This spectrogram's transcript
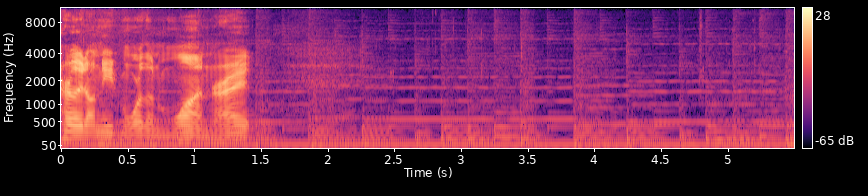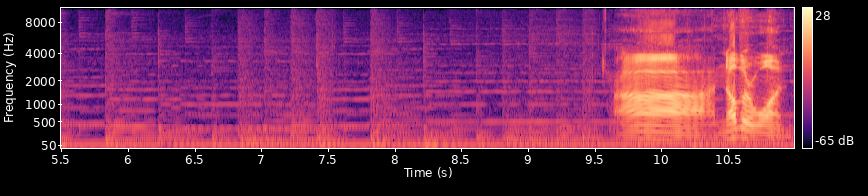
I really don't need more than one, right? Ah, another one.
